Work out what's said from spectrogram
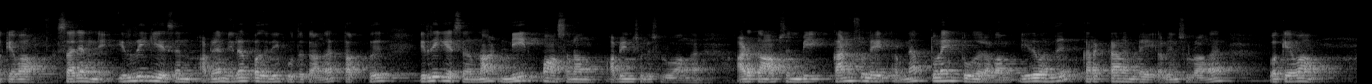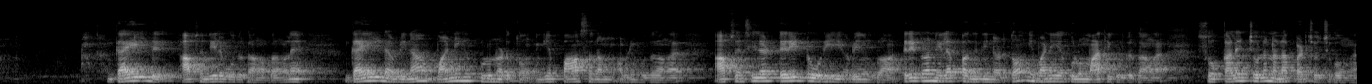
ஓகேவா? சரியான இரிகேஷன் அப்படின்னா நிலப்பகுதி கொடுத்துருக்காங்க. தப்பு. இரிகேஷன்னா நீர்ப்பாசனம் அப்படின்னு சொல்லி சொல்லுவாங்க. அடுத்த ஆப்ஷன் பி கன்சுலேட் அப்படின்னா துணை தூதரகம். இது வந்து கரெக்டான விடை அப்படின்னு சொல்லுவாங்க ஓகேவா? கைல்டு ஆப்ஷன் டியில் கொடுத்துருக்காங்க பாருங்களேன். கைல்டு அப்படின்னா வணிக குழு நடத்தும். இங்கே பாசனம் அப்படின்னு கொடுத்துருக்காங்க. ஆப்ஷன் சியில் டெரிட்டோரி அப்படின்னு கொடுக்குறாங்க டெரிட்டோரி நிலப்பகுதி நடத்தும் இங்கே வணிக குழு மாற்றி கொடுத்துருக்காங்க. ஸோ கலைச்சொல்ல நல்லா படித்து வச்சுக்கோங்க.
